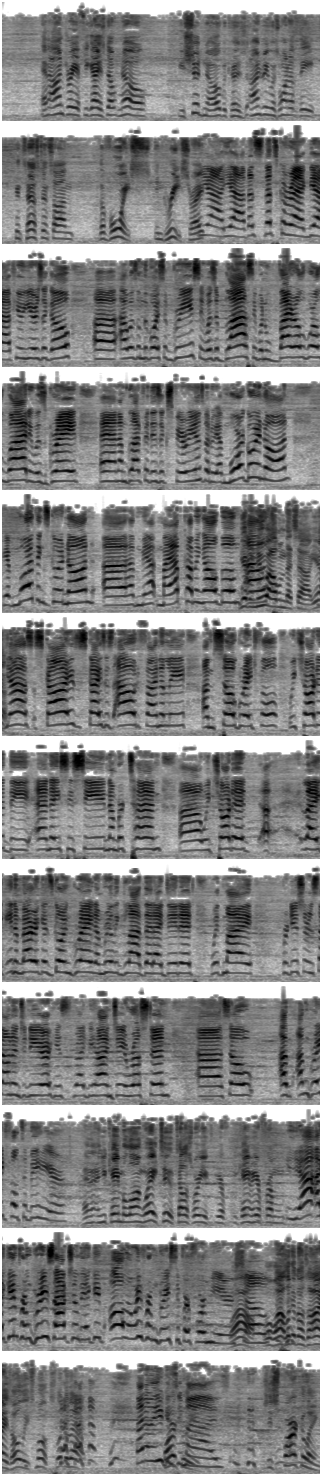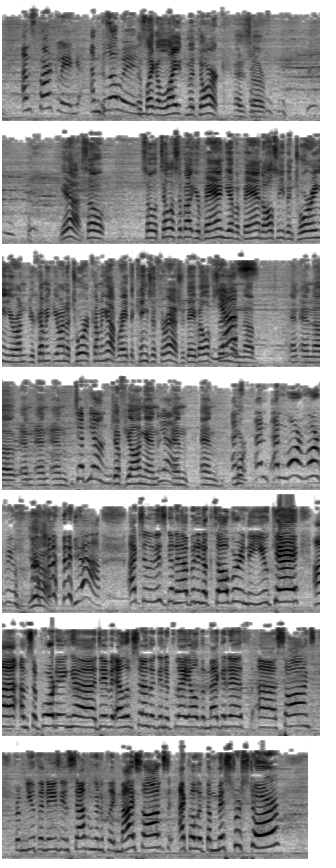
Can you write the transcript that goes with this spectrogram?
And Andry, if you guys don't know, you should know because Andry was one of the contestants on The Voice in Greece, right? Yeah, yeah, that's that's correct. Yeah, a few years ago, uh, I was on The Voice of Greece. It was a blast. It went viral worldwide. It was great, and I'm glad for this experience. But we have more going on. We have more things going on. Uh, I have my, my upcoming album. You have a new album that's out, yeah. Yes, Skies. Skies is out finally. I'm so grateful. We charted the NACC number 10. Uh, we charted, uh, like in America, it's going great. I'm really glad that I did it with my producer and sound engineer. He's right behind Jay Ruston. Uh, so I'm, I'm grateful to be here. And, and you came a long way too. Tell us where you you're, you came here from. Yeah, I came from Greece actually. I came all the way from Greece to perform here. Wow! So Oh, wow! Look at those eyes! Holy smokes! Look at that! finally you can see my eyes. She's sparkling. I'm sparkling. I'm glowing. It's like a light in the dark. As uh, yeah, so so tell us about your band. You have a band also. You've been touring, and you're on you're coming you're on a tour coming up, right? The Kings of Thrash with Dave Ellefson Yes. and uh, and and, uh, and and and Jeff Young. Jeff Young and Yeah. and and and, more. and, and more more people. Yeah. yeah. Actually, this is going to happen in October in the UK. Uh, I'm supporting uh, David Ellefson. They're going to play all the Megadeth uh, songs from Youthanasia and stuff. I'm going to play my songs. I call it the Mistress Tour,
